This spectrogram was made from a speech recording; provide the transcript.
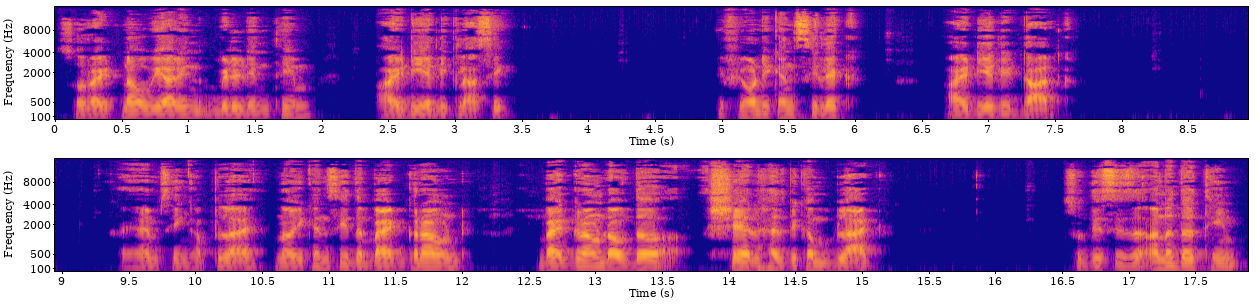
So right now we are in built-in theme IDLE classic. If you want you can select IDLE dark I am saying apply. Now you can see the background. Background of the shell has become black. So this is another theme.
